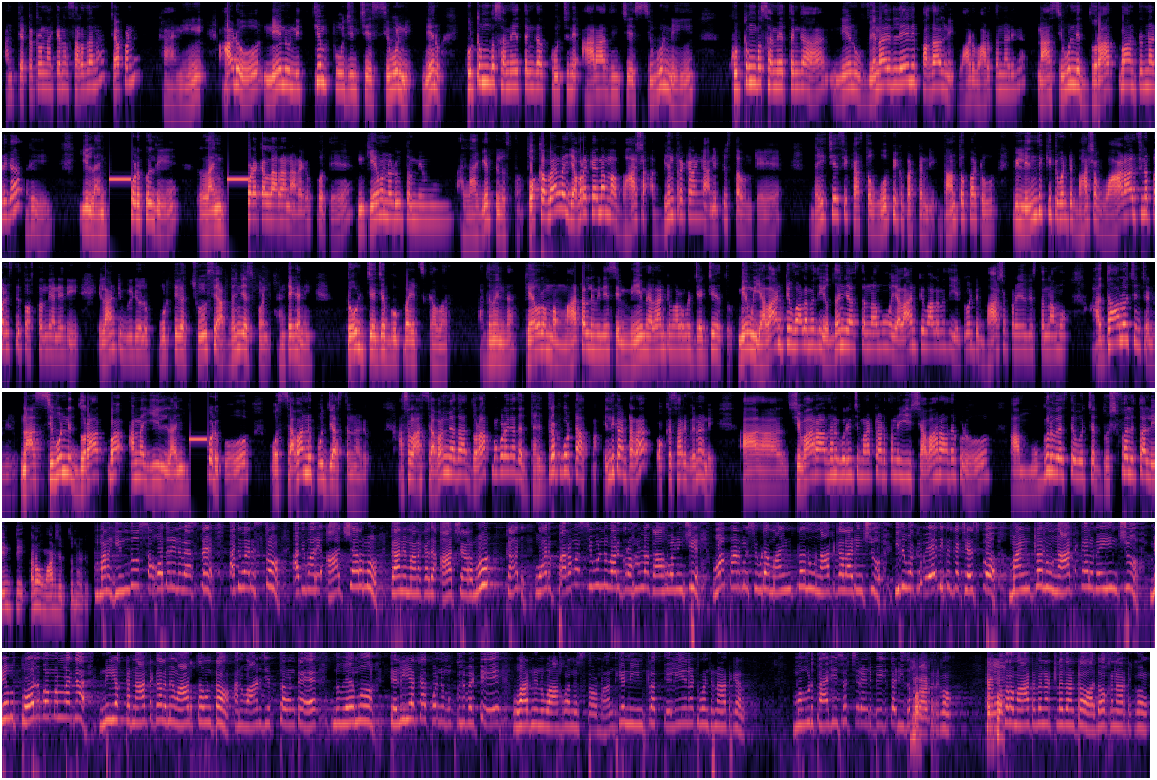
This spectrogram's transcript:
అని తిట్టడం నాకైనా సరదానా? చెప్పండి. కానీ ఆడు నేను నిత్యం పూజించే శివుణ్ణి నేను కుటుంబ సమేతంగా కూర్చుని ఆరాధించే శివుణ్ణి కుటుంబ సమేతంగా నేను వినలేని పదాల్ని వాడు వాడుతున్నాడుగా? నా శివుణ్ణి దురాత్మ అంటున్నాడుగా? మరి ఈ లంచ్ కొడుకుల్ని లంచ్ కొడకల్లారా అని అడగకపోతే ఇంకేమని అడుగుతాం మేము? అలాగే పిలుస్తాం. ఒకవేళ ఎవరికైనా మా భాష అభ్యంతరకరంగా అనిపిస్తా ఉంటే దయచేసి కాస్త ఓపిక పట్టండి. దాంతోపాటు వీళ్ళు ఎందుకు ఇటువంటి భాష వాడాల్సిన పరిస్థితి వస్తుంది అనేది ఇలాంటి వీడియోలు పూర్తిగా చూసి అర్థం చేసుకోండి. అంతేగాని don't judge a book by its cover అర్థమైందా? కేవలం మా మాటలు వినేసి మేము ఎలాంటి వాళ్ళమో జడ్జ్ చేయొద్దు. మేము ఎలాంటి వాళ్ళ మీద యుద్ధం చేస్తున్నామో ఎలాంటి వాళ్ళ మీద ఎటువంటి భాష ప్రయోగిస్తున్నామో అది ఆలోచించండి మీరు. నా శివుణ్ణి దురాత్మ అన్న ఈ లంచ్ కొడుకు ఓ శవాన్ని పూజ చేస్తున్నాడు. అసలు ఆ శవం కదా దురాత్మ కూడా కదా దరిద్రపు కొట్టే ఆత్మ. ఎందుకంటారా? ఒక్కసారి వినండి. ఆ శివారాధన గురించి మాట్లాడుతున్న ఈ శవారాధకుడు ఆ ముగ్గులు వేస్తే వచ్చే దుష్ఫలితాలు ఏంటి అని ఒక మాట చెప్తున్నాడు. మన హిందూ సహోదరులు వేస్తే అది వారి ఇష్టం అది వారి ఆచారము. కానీ మనకు అది ఆచారము కాదు. వారు పరమశివుణ్ణి వారి గృహంలోకి ఆహ్వానించి ఓ పరమశివుడా మా ఇంట్లో నువ్వు నాటకాలు ఆడించు. ఇది ఒక వేదికగా చేసుకో. మా ఇంట్లో నువ్వు నాటకాలు వేయించు. మేము తోలుబొమ్మల్లాగా నీ యొక్క నాటకాలు మేము ఆడుతూ ఉంటాం. అని వారు చెప్తా ఉంటే నువ్వేమో తెలియక కొన్ని ముగ్గులు పెట్టి వారిని నువ్వు ఆహ్వానిస్తా ఉన్నావు అందుకే నీ ఇంట్లో తెలియనటువంటి నాటకాలు. మొగుడు తాగేసి వచ్చి రెండు బిగుతాడు. ఇదొక నాటకం. పిల్లల మాట వినట్లేదు అంటావు అదొక నాటకం.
